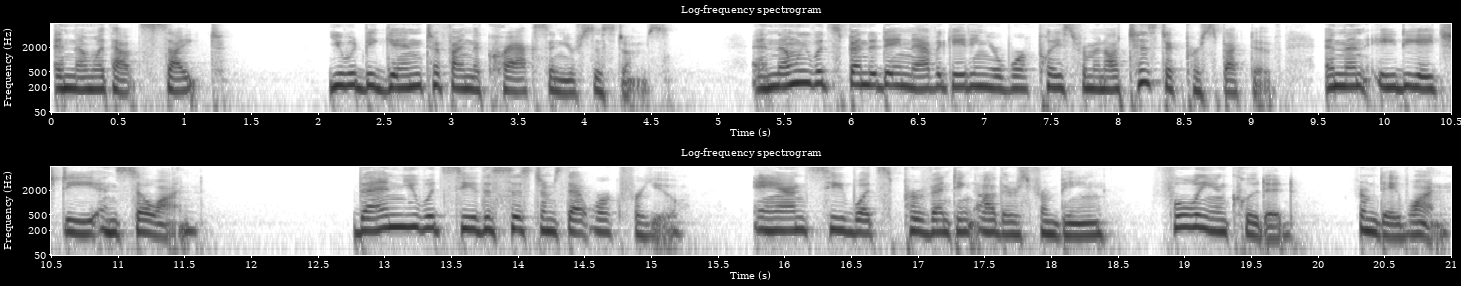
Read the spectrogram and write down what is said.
and then without sight, you would begin to find the cracks in your systems. And then we would spend a day navigating your workplace from an autistic perspective, and then ADHD, and so on. Then you would see the systems that work for you and see what's preventing others from being fully included from day one.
